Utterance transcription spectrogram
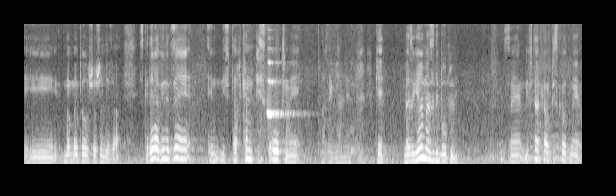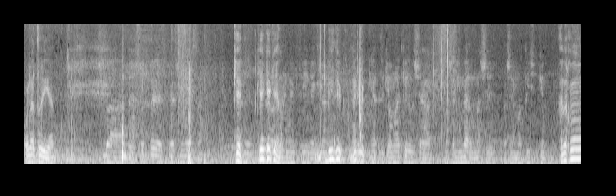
אה, מה פירושו של דבר. אז כדי להבין את זה, נפתח כמה פסקאות מ... מה זה לב? כן, מה זה הגיון ומה זה דיבור פנימי. אז אה, נפתח כמה פסקאות מעולת ראייה. בסוף תפילת שמונה כן, כן, כן, כן. בדיוק, בדיוק. זה כי אומר כאילו שמה שאני אומר, מה שאני מרגיש, כאילו. אנחנו...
